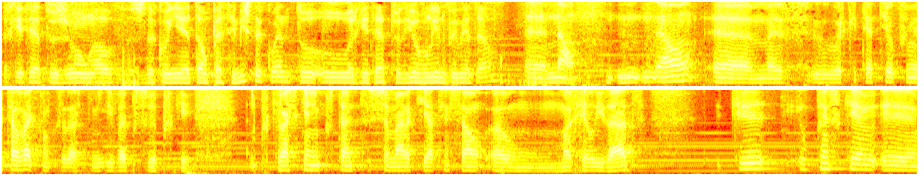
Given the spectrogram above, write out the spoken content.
Arquiteto João Alves da Cunha é tão pessimista quanto o arquiteto Diogo Lino Pimentel? Uh, não, não, uh, mas o arquiteto Diogo Pimentel vai concordar comigo e vai perceber porquê. Porque eu acho que é importante chamar aqui a atenção a uma realidade que eu penso que é, é,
